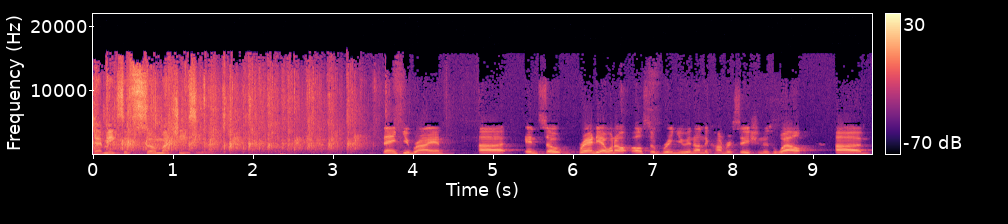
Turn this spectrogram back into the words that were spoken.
that makes it so much easier. Thank you, Brian. Uh, and so, Brandy, I want to also bring you in on the conversation as well. Um,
